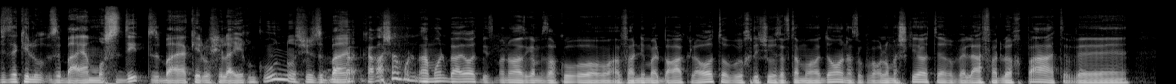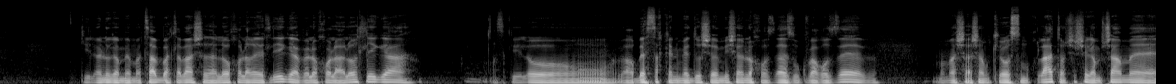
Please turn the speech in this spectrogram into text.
וזה כאילו, זה בעיה מוסדית? זה בעיה כאילו של הארגון, או שזה בעיה... קרה שם המון, המון בעיות, בזמנו אז גם זרקו אבנים על ברק לאוטו, והוא החליט שהוא עוזב את המועדון, אז הוא כבר לא משקיע יותר, ולאף אחד לא אכפת, ו... כאילו היינו גם במצב בהטבה שאתה לא יכול לרדת ליגה ולא יכול לעלות ליגה, אז כאילו, והרבה שחקנים ידעו שמי שאין לו חוזה אז הוא כבר עוזב, ממש היה שם כאוס מוחלט, אני חושב שגם שם אה,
